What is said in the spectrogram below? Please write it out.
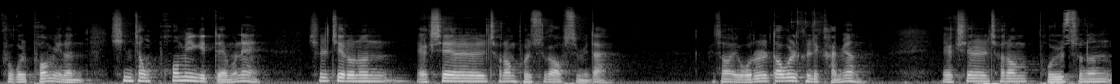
구글 폼 이런 신청 폼이기 때문에 실제로는 엑셀처럼 볼 수가 없습니다. 그래서 이거를 더블 클릭하면 엑셀처럼 볼 수는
